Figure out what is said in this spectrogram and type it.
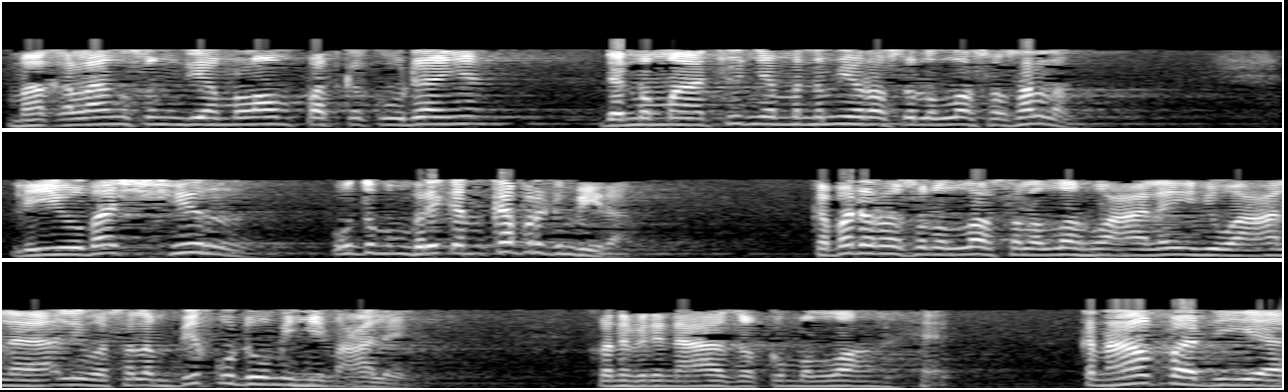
Maka langsung dia melompat ke kudanya dan memacunya menemui Rasulullah SAW. Liyubashir untuk memberikan kabar gembira kepada Rasulullah Sallallahu Alaihi Wasallam biqudumihim alaih. Kenapa dia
